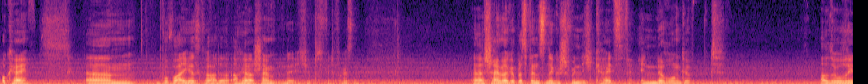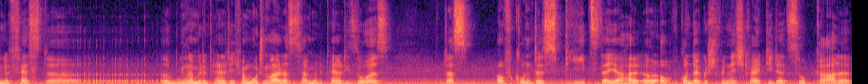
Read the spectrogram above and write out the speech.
Okay. Ähm, wo war ich jetzt gerade? Ach ja, scheinbar. Nee, ich hab's wieder vergessen. Äh, scheinbar gibt es, wenn es eine Geschwindigkeitsveränderung gibt. Also so eine feste. Äh, also beginnen dann mit dem Penalty. Ich vermute mal, dass es halt mit dem Penalty so ist, dass aufgrund des Speeds, der ja halt, äh, aufgrund der Geschwindigkeit, die der Zug gerade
